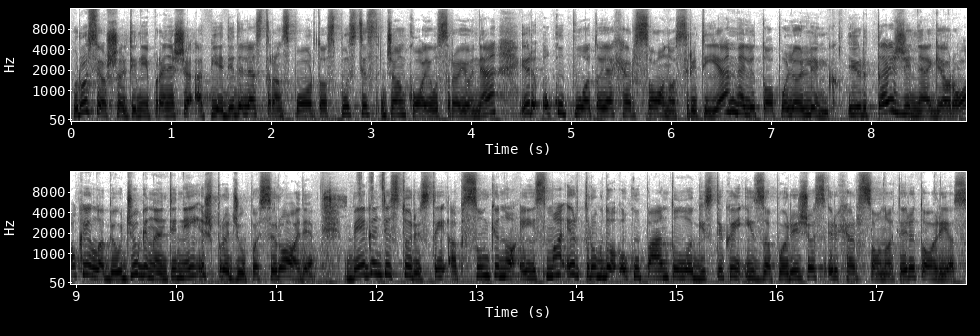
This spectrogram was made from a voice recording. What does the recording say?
Rusijos šaltiniai pranešė apie didelės transporto spūstis Džankojaus rajone ir okupuotoje Hersono srityje Melitopolio link. Ir ta žinia gerokai labiau džiuginanti nei iš pradžių pasirodė. Bėgantis turistai apsunkino eismą ir trukdo okupantų logistikai į Zaporižios ir Hersono teritorijas.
